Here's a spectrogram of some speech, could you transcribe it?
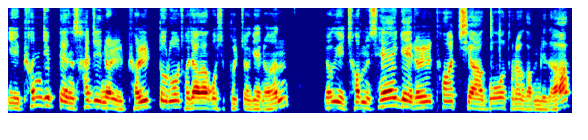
이 편집된 사진을 별도로 저장하고 싶을 적에는 여기 점 3개를 터치하고 들어갑니다.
